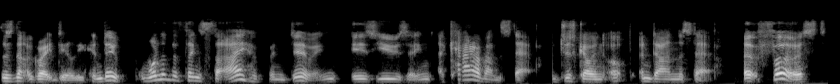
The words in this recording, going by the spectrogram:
there's not a great deal you can do. One of the things that I have been doing is using a caravan step, just going up and down the step. At first,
